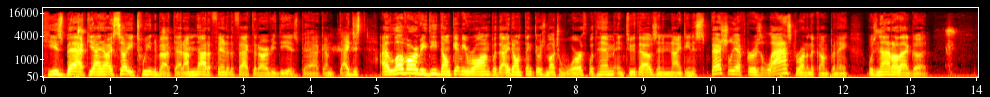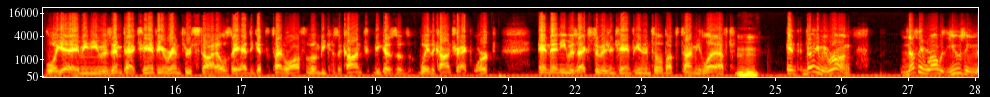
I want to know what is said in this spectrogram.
He's back. Yeah, I know. I saw you tweeting about that. I'm not a fan of the fact that RVD is back. I'm. I just. I love RVD. Don't get me wrong, but I don't think there's much worth with him in 2019, especially after his last run in the company was not all that good. Well, yeah. I mean, he was Impact champion, ran through Styles. They had to get the title off of him because of con- because of the way the contract worked. And then he was X Division champion until about the time he left. hmm And don't get me wrong, nothing wrong with using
